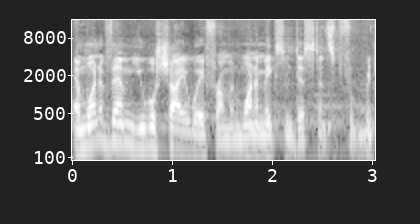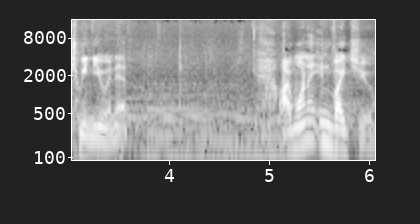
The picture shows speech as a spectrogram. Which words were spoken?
And one of them you will shy away from and want to make some distance between you and it. I want to invite you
